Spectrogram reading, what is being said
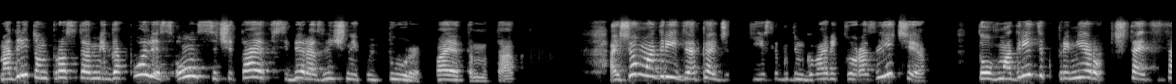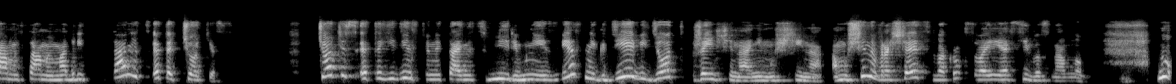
Мадрид, он просто мегаполис, он сочетает в себе различные культуры, поэтому так. А еще в Мадриде, опять же, если будем говорить о различиях, то в Мадриде, к примеру, считается самый-самый мадридский танец – это chotis. Чокис – это единственный танец в мире, мне известный, где ведет женщина, а не мужчина. А мужчина вращается вокруг своей оси в основном. Ну,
